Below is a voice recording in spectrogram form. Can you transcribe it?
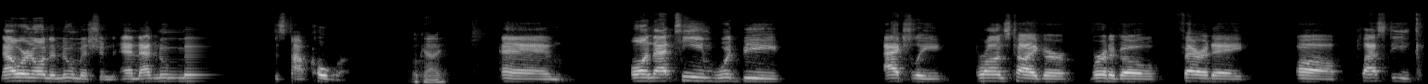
Now we're on the new mission, and that new mission to stop Cobra. Okay. And on that team would be actually Bronze Tiger, Vertigo, Faraday, uh, Plastique,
